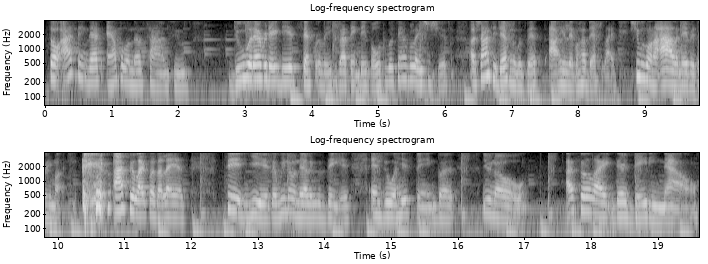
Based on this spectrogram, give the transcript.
So I think that's ample enough time to do whatever they did separately because I think they both was in relationships. Ashanti definitely was best, out here living her best life. She was on an island every three months. I feel like for the last 10 years, and we know Nelly was dating and doing his thing, but you know, I feel like they're dating now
